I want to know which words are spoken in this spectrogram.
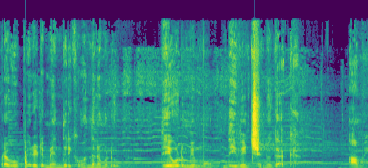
ప్రభు పేరిట మీ అందరికీ వందనములు. దేవుడు మిమ్ము దీవించునుగాక. ఆమె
